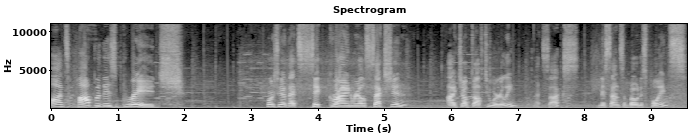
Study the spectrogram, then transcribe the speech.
On top of this bridge. Of course, we have that sick grind rail section. I jumped off too early. That sucks. Missed on some bonus points.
